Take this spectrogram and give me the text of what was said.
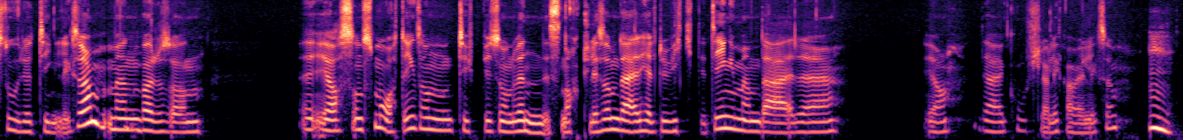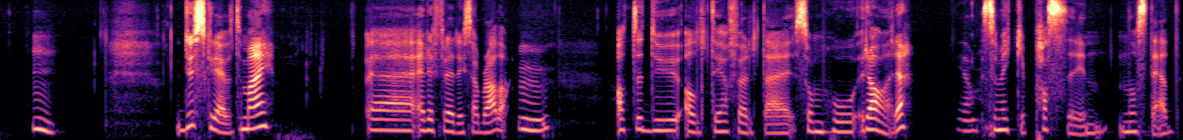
store ting, liksom. Men bare sånn eh, Ja, sånn småting. Sånn typisk sånn vennesnakk, liksom. Det er helt uviktige ting, men det er eh, Ja, det er koselig allikevel, liksom. Mm. Mm. Du skrev til meg, eh, eller Fredrikstad Blad, da, Mm. at du alltid har følt deg som hun rare, Ja. som ikke passer inn noe sted.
